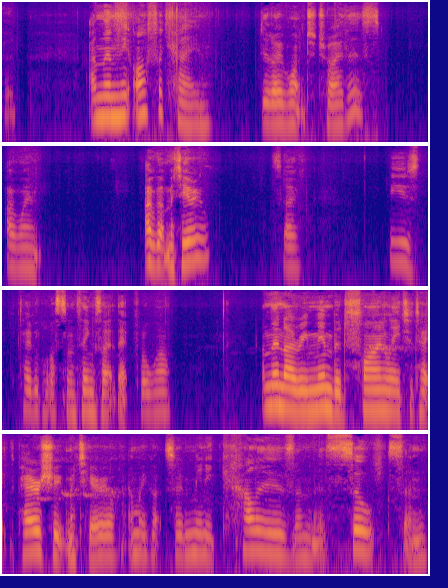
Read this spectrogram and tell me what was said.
good. And then the offer came, did I want to try this? I went, I've got material. So I used tablecloths and things like that for a while. And then I remembered finally to take the parachute material and we got so many colours and the silks and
